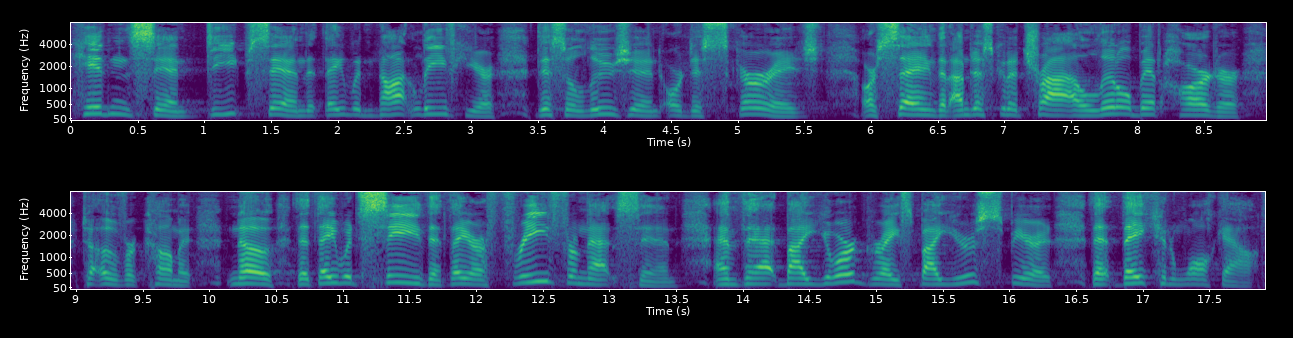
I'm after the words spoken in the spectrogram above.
hidden sin, deep sin, that they would not leave here disillusioned or discouraged or saying that I'm just going to try a little bit harder to overcome it. No, that they would see that they are freed from that sin and that by your grace, by your spirit, that they can walk out.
